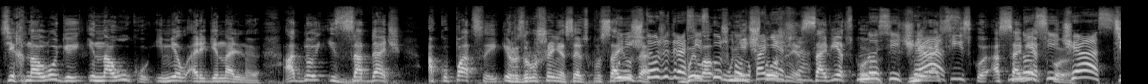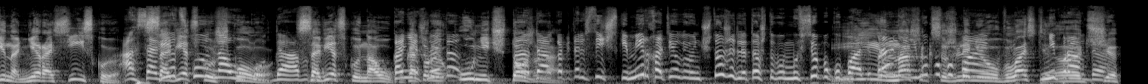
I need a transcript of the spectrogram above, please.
технологию и науку имел оригинальную. Одной из задач оккупации и разрушения Советского Союза Уничтожить было школу, уничтожение конечно. советскую. Но сейчас- не российскую, а советскую. но сейчас- Тина, не российскую, А советскую науку, школу. да. Советскую науку, Конечно, которая это- уничтожена. Да, да, капиталистический мир хотел ее уничтожить для того, чтобы мы все покупали. И Правильно? наша, к сожалению, власть, э, Неправда.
